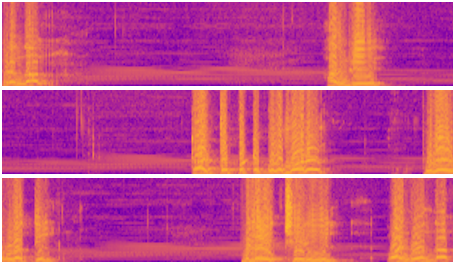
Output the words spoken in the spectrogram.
பிறந்தான். அங்கு தாழ்த்தப்பட்ட குலமான புலைய குலத்தில் புலையச்சேரியில் வாழ்ந்து வந்தான்.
